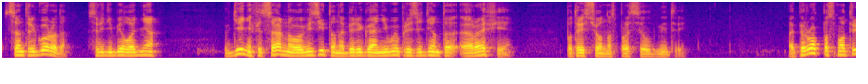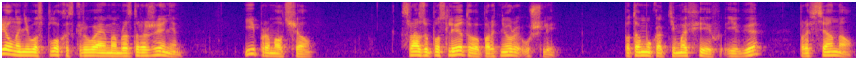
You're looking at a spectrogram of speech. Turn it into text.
В центре города, среди бела дня, в день официального визита на берега Невы президента РФ, потрясенно спросил Дмитрий. А опер посмотрел на него с плохо скрываемым раздражением и промолчал. Сразу после этого партнеры ушли. Потому как Тимофеев же профессионал.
